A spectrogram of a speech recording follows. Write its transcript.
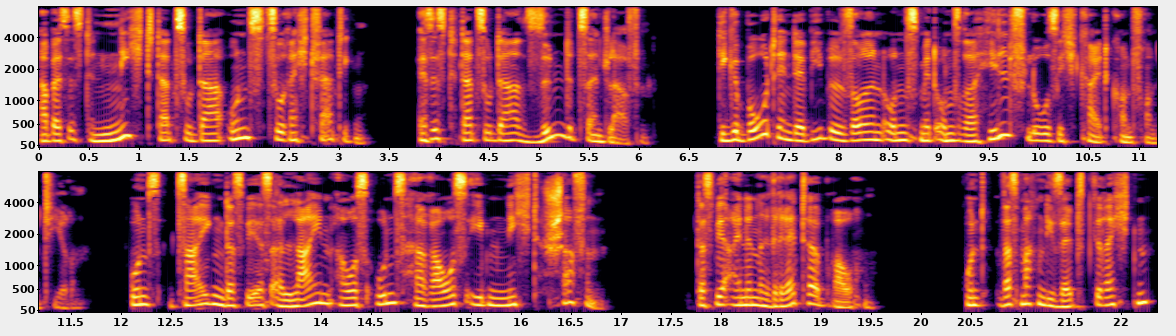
aber es ist nicht dazu da, uns zu rechtfertigen. Es ist dazu da, Sünde zu entlarven. Die Gebote in der Bibel sollen uns mit unserer Hilflosigkeit konfrontieren, uns zeigen, dass wir es allein aus uns heraus eben nicht schaffen, dass wir einen Retter brauchen. Und was machen die Selbstgerechten?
